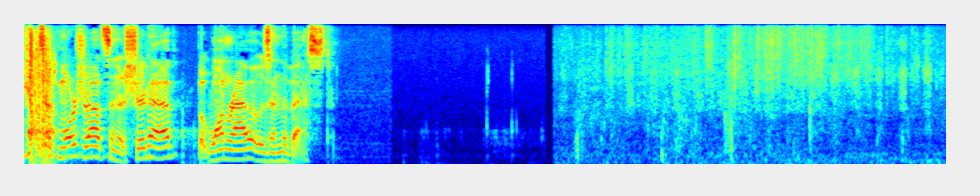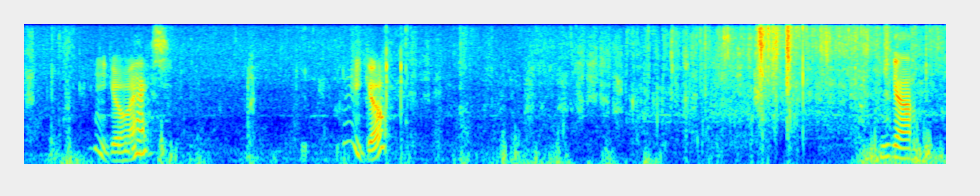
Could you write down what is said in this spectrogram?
It took more shots than it should have, but one rabbit was in the vest. There you go, Mags. There you go. You got him.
